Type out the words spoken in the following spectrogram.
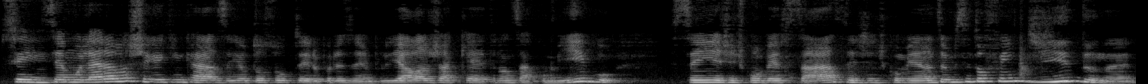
Sim. Se a mulher, ela chega aqui em casa e eu tô solteira, por exemplo, e ela já quer transar comigo, sem a gente conversar, sem a gente comer antes, eu me sinto ofendido, né?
